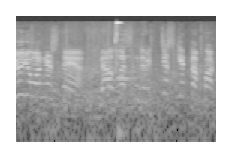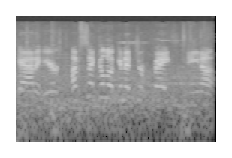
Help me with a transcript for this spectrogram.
Do you understand? Now listen to me. Just get the fuck out of here. I'm sick of looking at your face, Tina.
